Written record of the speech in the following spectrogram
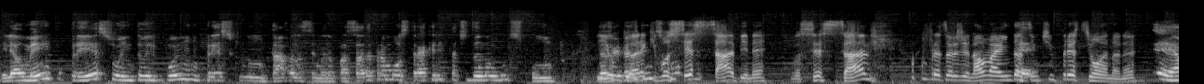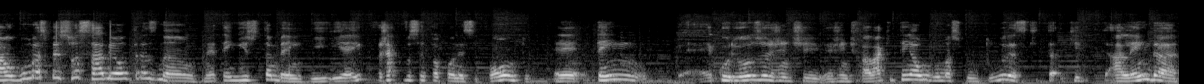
ele aumenta o preço, ou então ele põe um preço que não estava na semana passada para mostrar que ele está te dando algum desconto. Na e verdade, o pior é que você sabe, né? Você sabe o preço original, mas ainda é, assim te impressiona, né? É, algumas pessoas sabem, outras não, né? Tem isso também. E, e aí, já que você tocou nesse ponto, é, tem é curioso a gente, a gente falar que tem algumas culturas que, que além da,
